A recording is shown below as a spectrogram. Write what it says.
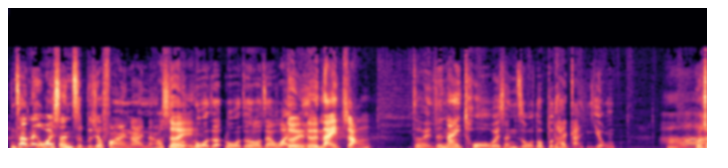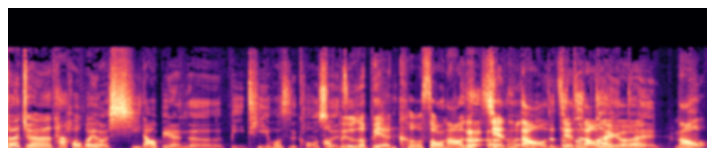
你知道那个卫生纸不就放在那里，然后是裸着裸着露在外面，对的那一张，对，就那一坨卫生纸我都不太敢用，啊、我就会觉得它会不会有吸到别人的鼻涕或是口水，哦，比如说别人咳嗽，然后就溅到 溅到那个，对，然后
